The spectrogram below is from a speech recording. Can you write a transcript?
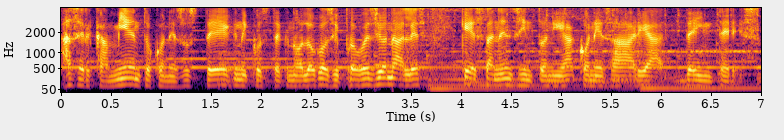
acercamiento con esos técnicos, tecnólogos y profesionales que están en sintonía con esa área de interés.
